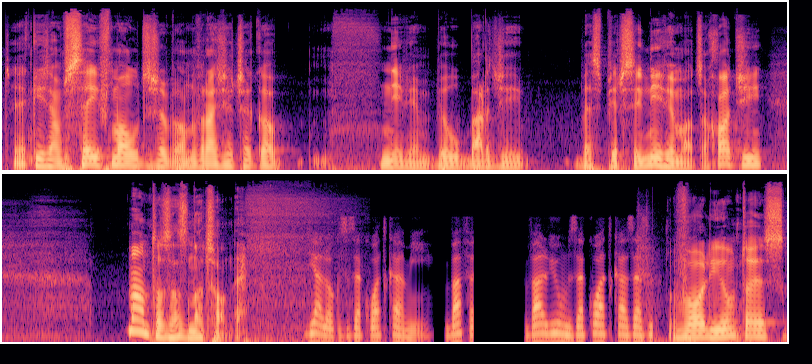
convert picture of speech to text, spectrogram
To jakiś tam safe mode, żeby on w razie czego, nie wiem, był bardziej bezpieczny. Nie wiem o co chodzi. Mam to zaznaczone. Dialog z zakładkami. Buffer. Volume zakładka zaz... Volume to jest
